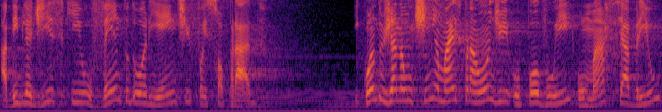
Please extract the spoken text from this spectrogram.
a Bíblia diz que o vento do Oriente foi soprado. E quando já não tinha mais para onde o povo ir, o mar se abriu,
